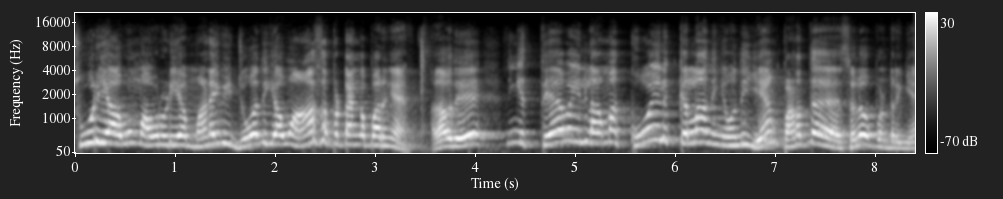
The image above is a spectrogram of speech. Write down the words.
சூர்யாவும் அவருடைய மனைவி ஜோதிகாவும் ஆசைப்பட்டாங்க பாருங்க. அதாவது நீங்கள் தேவையில்லாமல் கோயிலுக்கெல்லாம் நீங்கள் வந்து ஏன் பணத்தை செலவு பண்ணுறீங்க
